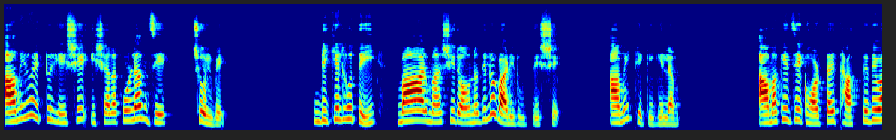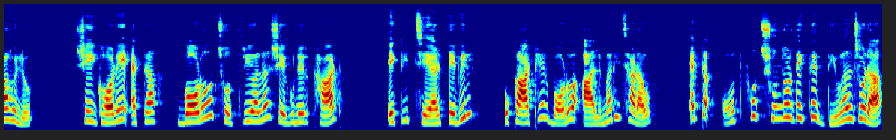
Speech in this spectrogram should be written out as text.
আমিও একটু হেসে ইশারা করলাম যে, চলবে। বিকেল হতেই মা আর মাসি রওনা দিল বাড়ির উদ্দেশ্যে। আমি থেকে গেলাম। আমাকে যে ঘরটায় থাকতে দেওয়া হলো, সেই ঘরে একটা বড় ছত্রিওয়ালা সেগুনের খাট, একটি চেয়ার টেবিল ও কাঠের বড় আলমারি ছাড়াও একটা অদ্ভুত সুন্দর দেখতে দেওয়াল জোড়া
